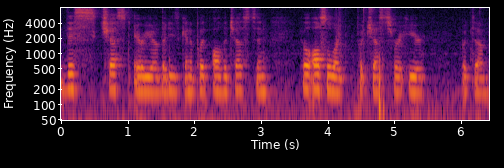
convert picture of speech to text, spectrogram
this chest area that he's gonna put all the chests in. He'll also like put chests right here, but um,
